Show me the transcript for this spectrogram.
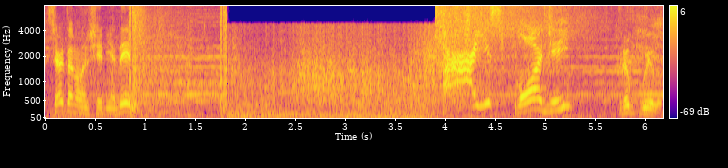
acerta na lancheirinha dele. Ai, explode, hein? Tranquilo.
